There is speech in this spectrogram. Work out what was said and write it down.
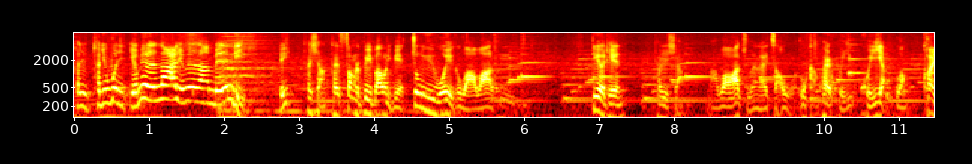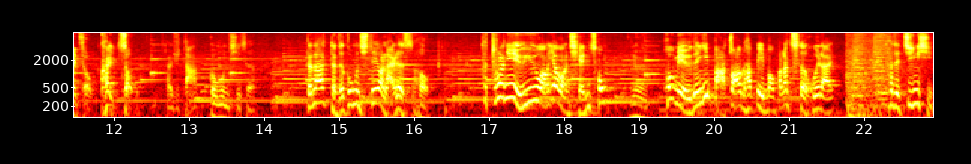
他就他就问有没有人啊，有没有人啊，没人理。哎，他想他放在背包里面，终于我有个娃娃了。嗯第二天，他就想啊，娃娃主人来找我，我赶快回回阳光。快走，快走！他去搭公共汽车。等他等着公共汽车要来的时候，他突然间有欲望要往前冲，嗯，后面有一个人一把抓住他背包，把他扯回来。他在惊醒，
